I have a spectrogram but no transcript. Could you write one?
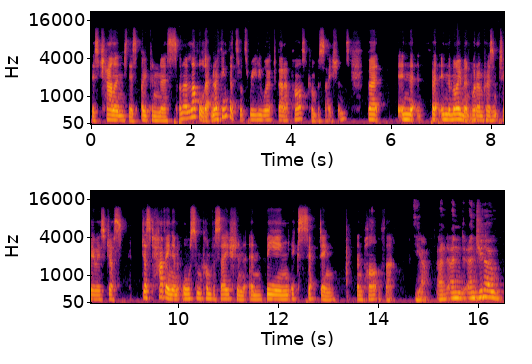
There's challenge, there's openness, and I love all that. And I think that's what's really worked about our past conversations. But in the but in the moment, what I'm present to is just just having an awesome conversation and being accepting and part of that. Yeah, and and and you know,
